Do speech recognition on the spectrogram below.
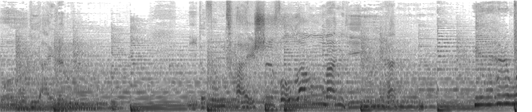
我的爱人，你的风采是否浪漫依然？月儿弯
